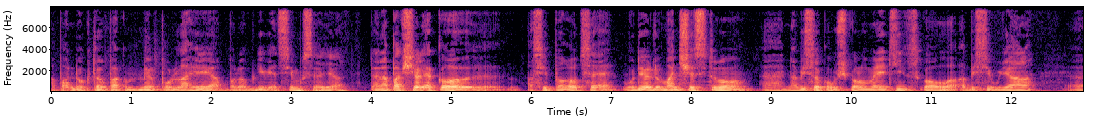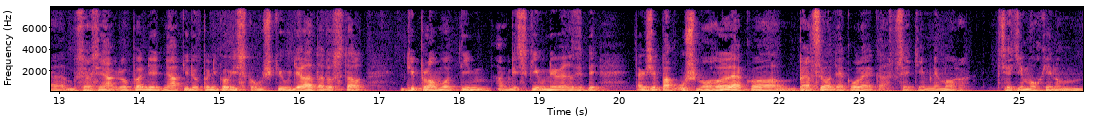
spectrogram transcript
A pan doktor pak měl podlahy a podobné věci musel dělat. Ten a pak šel jako eh, asi po roce, odjel do Manchesteru eh, na vysokou školu medicínskou, aby si udělal, eh, musel si nějak doplnit, nějaký doplňkový zkoušky udělat a dostal diplom od tým anglické univerzity takže pak už mohl jako pracovat jako lékař, předtím nemohl. předtím mohl jenom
